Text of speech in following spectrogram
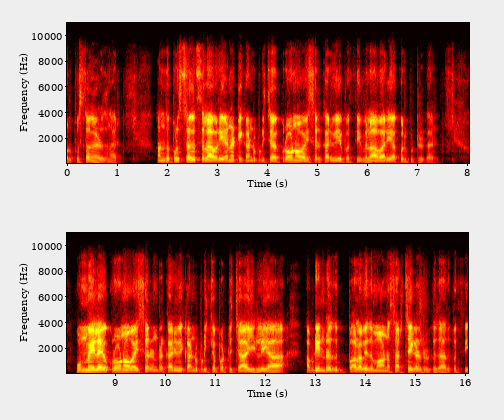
ஒரு புஸ்தகம் எழுதினார். அந்த புஸ்தகத்தில் அவர் ஏனட்டி கண்டுபிடிச்ச குரோனோவைசர் கருவியை பற்றி விலாவாரியாக குறிப்பிட்டிருக்கார். உண்மையிலே குரோனோவைசர் என்ற கருவி கண்டுபிடிக்கப்பட்டுச்சா இல்லையா அப்படின்றது பலவிதமான சர்ச்சைகள் இருக்குது அதை பற்றி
